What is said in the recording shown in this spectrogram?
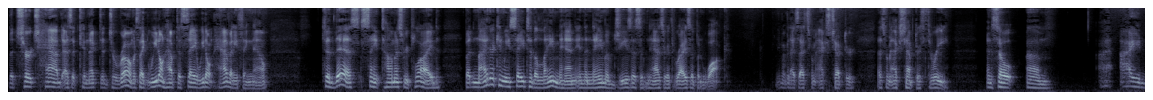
the church had as it connected to Rome. It's like we don't have to say we don't have anything now. To this, St. Thomas replied, But neither can we say to the lame man, In the name of Jesus of Nazareth, rise up and walk. Remember that's that's from Acts chapter that's from Acts chapter 3. And so um, I, I,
